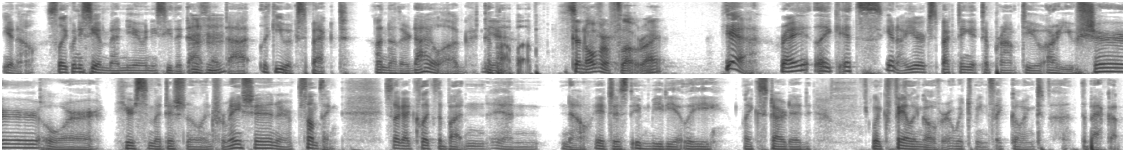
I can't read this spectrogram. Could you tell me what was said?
You know, it's like when you see a menu and you see the dot Mhm. dot dot, like you expect another dialogue to Yeah. pop up. It's an overflow, right? Yeah, right. Like it's you know you're expecting it to prompt you, "Are you sure?" or "Here's some additional information" or something. So like I click the button and no, it just immediately like started like failing over, which means like going to the the backup,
